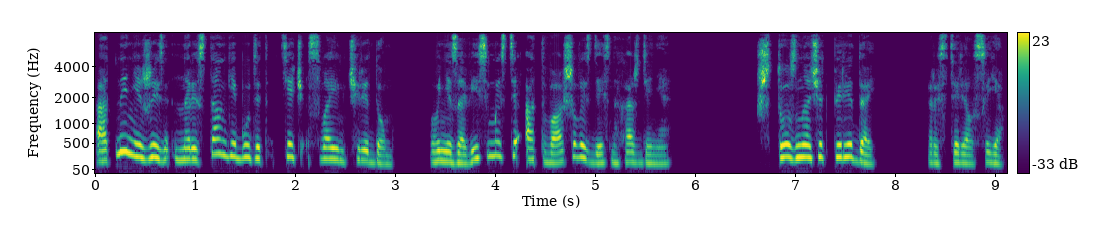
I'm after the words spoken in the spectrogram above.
Отныне жизнь на Рестанге будет течь своим чередом, вне зависимости от вашего здесь нахождения. «Что значит «передай»?» — растерялся я.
